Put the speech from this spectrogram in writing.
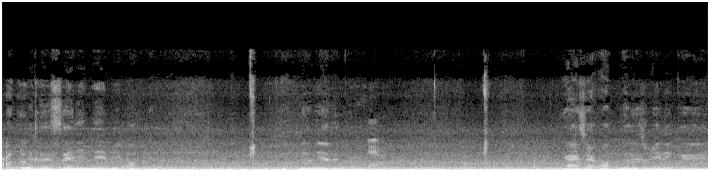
I can As I said, you made me oatmeal. Oatmeal the other day. Guys, our oatmeal is really good.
